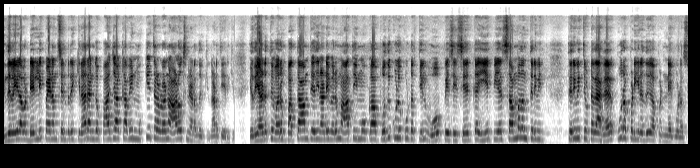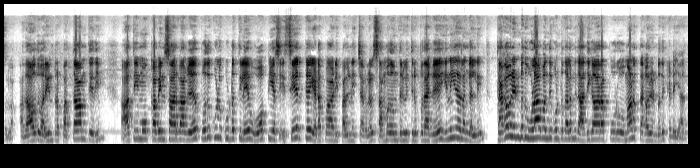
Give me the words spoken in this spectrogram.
இந்த நிலையில் அவர் டெல்லி பயணம் சென்றிருக்கிறார். அங்கு பாஜகவின் முக்கிய தலைவருடன் ஆலோசனை நடந்து நடத்தியிருக்கிறார். இதையடுத்து வரும் பத்தாம் தேதி நடைபெறும் அதிமுக பொதுக்குழு கூட்டத்தில் ஓபிஎஸ்ஐ சேர்க்க இபிஎஸ் சம்மதம் தெரிவித்து தெரிவித்து விட்டதாக கூறப்படுகிறது அப்படின்னே கூட சொல்லலாம். அதாவது வருகின்ற பத்தாம் தேதி அதிமுகவின் சார்பாக பொதுக்குழு கூட்டத்திலே ஓபிஎஸ் சேர்க்க எடப்பாடி பழனிசாமி அவர்கள் சம்மதம் தெரிவித்திருப்பதாக இணையதளங்களில் தகவல் என்பது உலா வந்து கொண்டிருந்தாலும் இது அதிகாரப்பூர்வமான தகவல் என்பது கிடையாது.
